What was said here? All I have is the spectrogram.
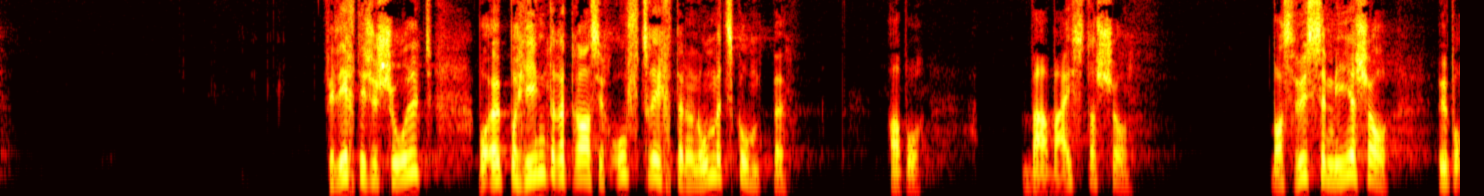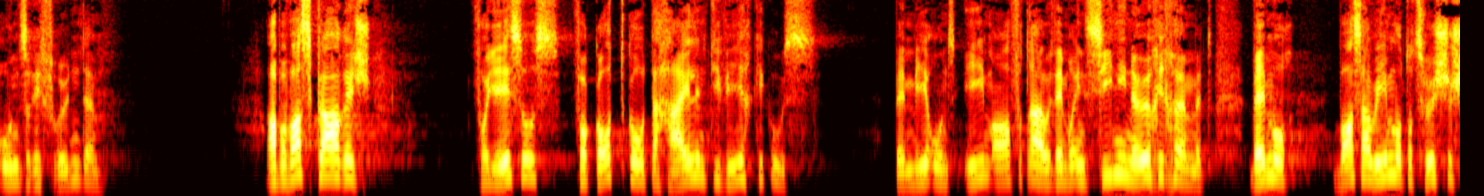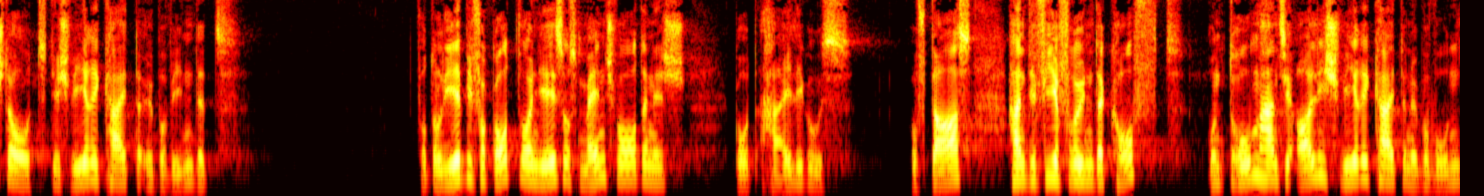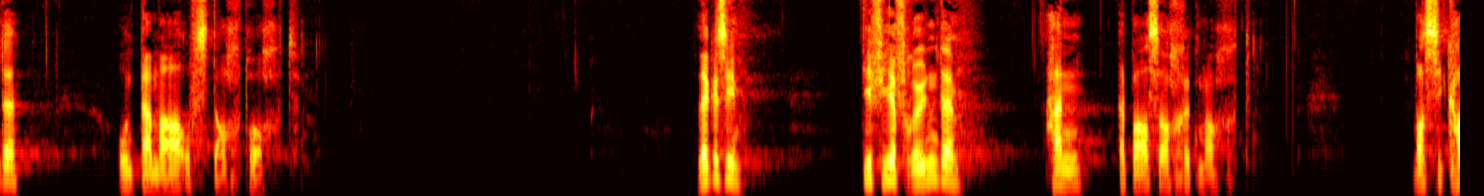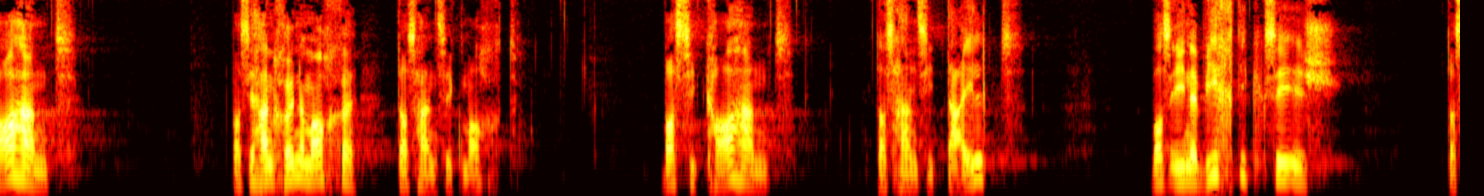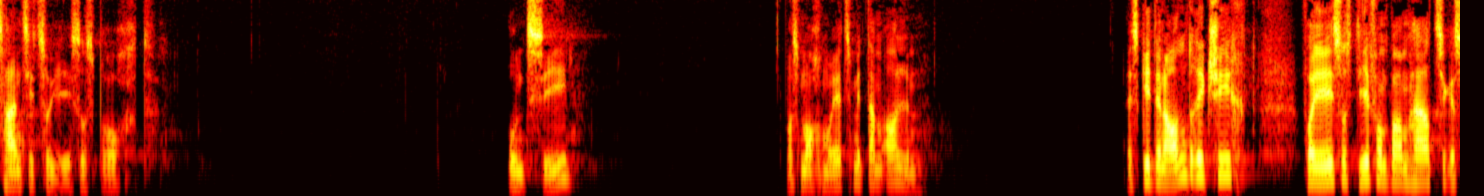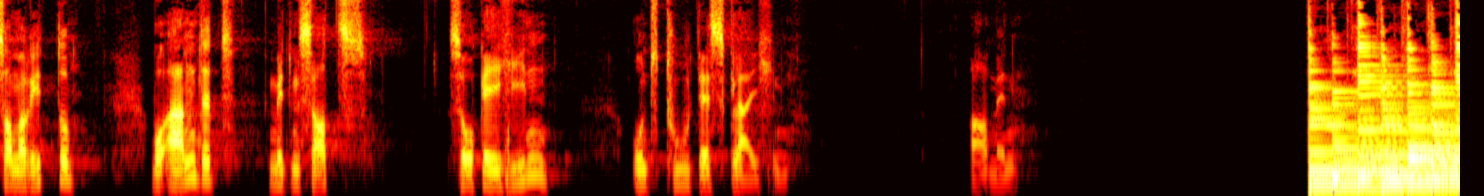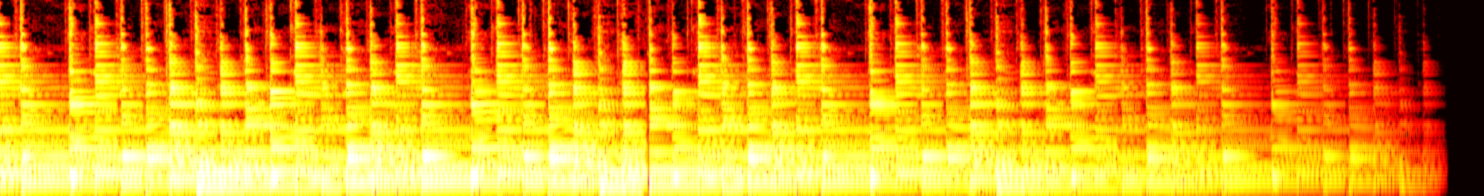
Vielleicht ist es Schuld, wo jemand hindert daran, sich aufzurichten und umzugumpen. Aber wer weiß das schon? Was wissen wir schon über unsere Freunde? Aber was klar ist, von Jesus, von Gott geht eine heilende Wirkung aus. Wenn wir uns ihm anvertrauen, wenn wir in seine Nähe kommen, wenn wir, was auch immer dazwischen steht, die Schwierigkeiten überwindet. Von der Liebe von Gott, wo in Jesus Mensch geworden ist, geht heilig aus. Auf das haben die vier Freunde gehofft und darum haben sie alle Schwierigkeiten überwunden und den Mann aufs Dach gebracht. Legen Sie, die vier Freunde haben ein paar Sachen gemacht. Was sie haben, was sie haben können machen, das haben sie gemacht. Was sie haben, das haben sie teilt. Was ihnen wichtig war, das haben sie zu Jesus gebracht. Und sie, was machen wir jetzt mit dem allem? Es gibt eine andere Geschichte von Jesus, die vom barmherzigen Samariter, wo endet mit dem Satz, so geh hin und tu desgleichen. Amen.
